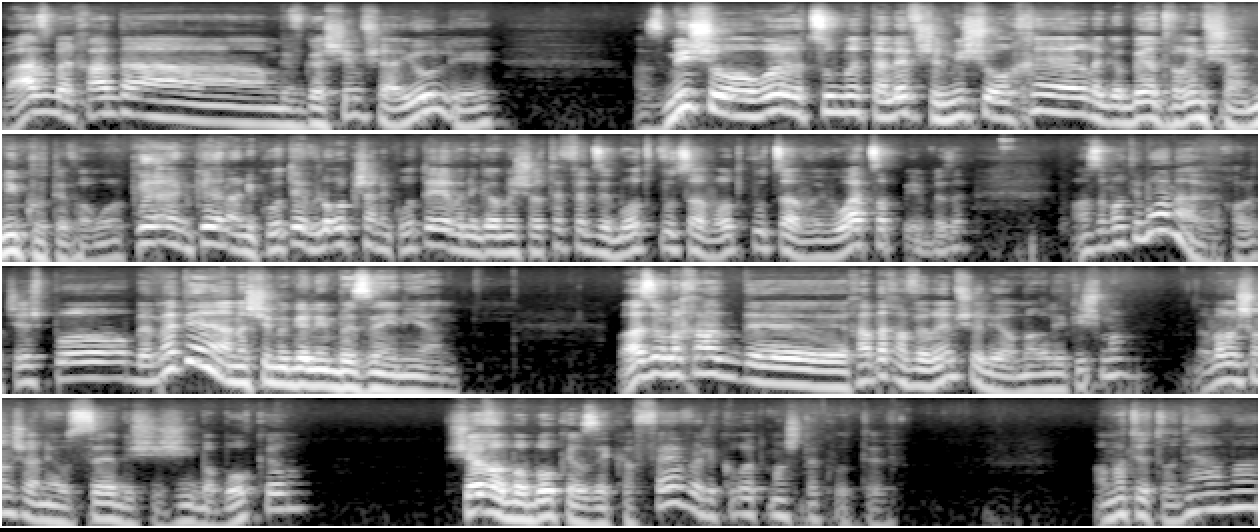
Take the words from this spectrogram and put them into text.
ואז באחד המפגשים שהיו לי, אז מישהו עורר את תשומת הלב של מישהו אחר לגבי הדברים שאני כותב. אמרו, כן, כן, אני כותב, לא רק שאני כותב, אני גם משתף את זה בעוד קבוצה ועוד קבוצה ווואטסאפים וזה. אז אמרתי, בואנה, יכול להיות שיש פה, באמת אנשים מגלים בזה עניין. ואז יום אחד, אה, אחד החברים שלי אמר לי, תשמע, דבר ראשון שאני עושה בשישי בבוקר, שבע בבוקר זה קפה ולקרוא את מה שאתה כותב. אמרתי, אתה יודע מה?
